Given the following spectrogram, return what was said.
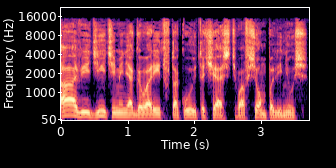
«А ведите меня, — говорит, — в такую-то часть, во всем повинюсь».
